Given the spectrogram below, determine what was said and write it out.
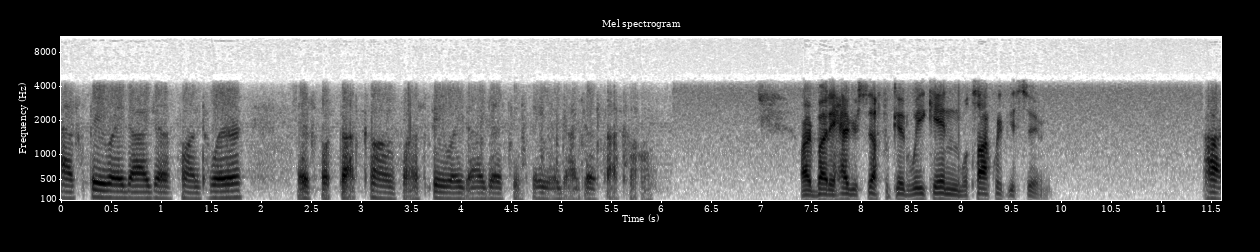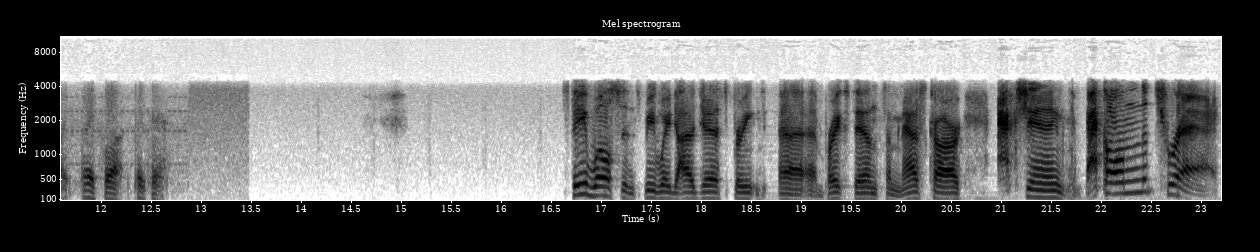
at Speedway Digest on Twitter, Facebook.com slash Speedway Digest, and SpeedwayDigest.com. All right, buddy. Have yourself a good weekend. We'll talk with you soon. All right. Thanks a lot. Take care. Steve Wilson, Speedway Digest, bring, uh, breaks down some NASCAR action back on the track.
